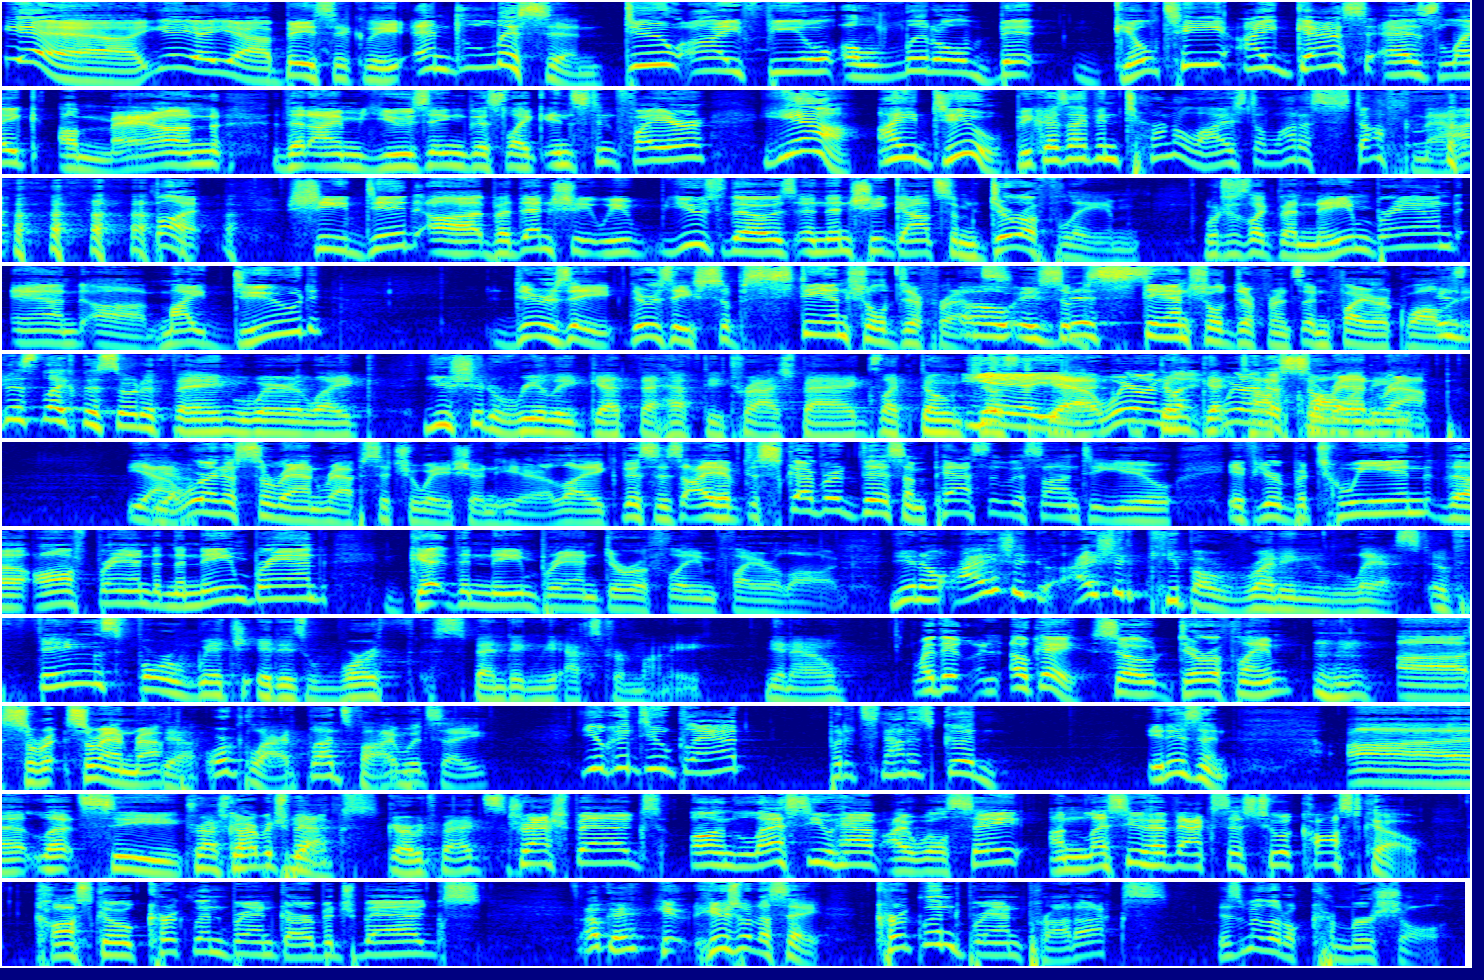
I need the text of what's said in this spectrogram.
Yeah, yeah, yeah, yeah, basically. And listen, do I feel a little bit guilty, I guess, as like a man that I'm using this like instant fire? Yeah, I do, because I've internalized a lot of stuff, Matt. but she did uh but then she we used those and then she got some Duraflame, which is like the name brand, and uh my dude there's a there's a substantial difference. Oh, is this- substantial difference in fire quality. Is this like the sort of thing where, like, you should really get the hefty trash bags? Like, don't just yeah, yeah, yeah. get- We're in don't like, get we're in a saran quality. wrap. Yeah, Yeah. we're in a saran wrap situation here. Like this is I have discovered this. I'm passing this on to you. If you're between the off brand and the name brand, get the name brand Duraflame Fire Log. You know, I should I should keep a running list of things for which it is worth spending the extra money. You know, Are they okay? So Duraflame, uh, sar- saran wrap. Mm-hmm. yeah, or Glad. Glad's fine. I would say you could do Glad, but it's not as good. It isn't. Uh, let's see. trash garbage bags. garbage bags. trash bags unless you have I will say unless you have access to a Costco. Costco Kirkland brand garbage bags. Okay, Here, here's what I'll say. Kirkland brand products. This is my little commercial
